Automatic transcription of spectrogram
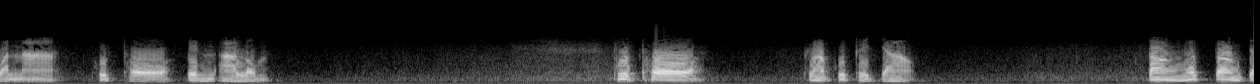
วนา พุทโธเป็นอารมณ์ พุทโธ พระพุทธเจ้า ต้องนึกต้องเจ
